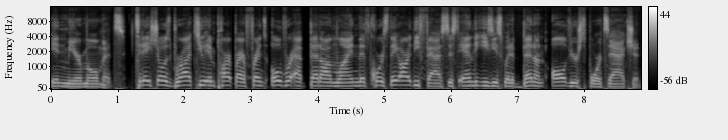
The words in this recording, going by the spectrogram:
in mere moments. Today's show is brought to you in part by our friends over at Bet Online. Of course, they are the fastest and the easiest way to bet on all of your sports action.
